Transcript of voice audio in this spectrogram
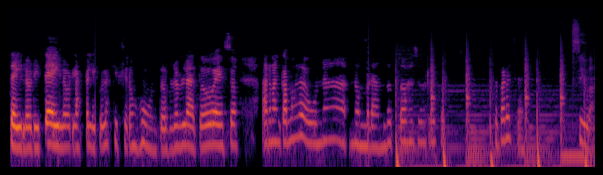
Taylor y Taylor, las películas que hicieron juntos, bla, bla, todo eso. Arrancamos de una nombrando todos esos récords. ¿Te parece? Sí va,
